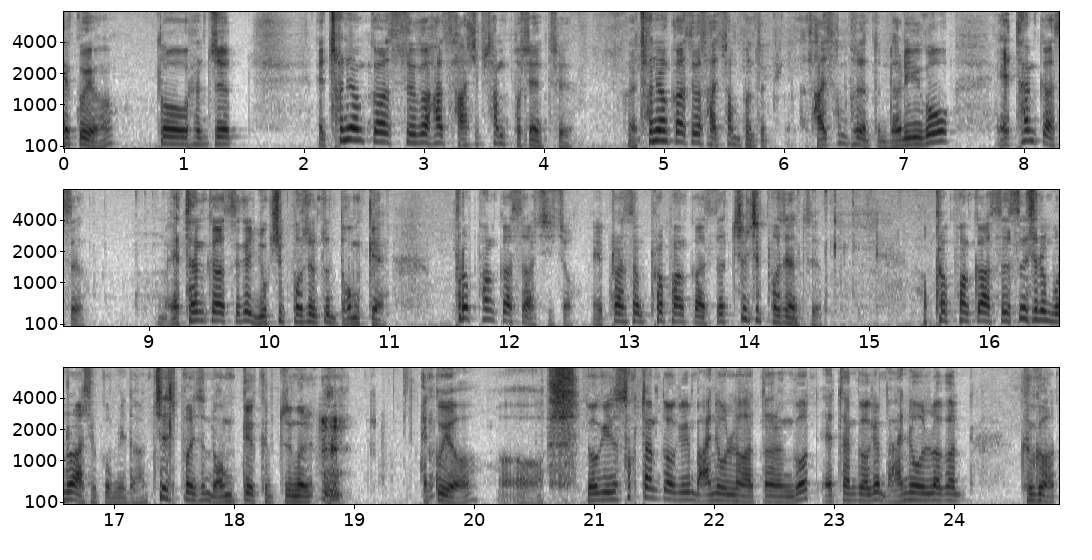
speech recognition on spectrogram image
했고요. 또 현재 천연가스가 한 43%, 천연가스가 43% 43% 늘리고 에탄가스, 에탄가스가 60% 넘게 프로판가스 아시죠? 예, 프랑스 프로판가스 70%. 프로판가스 쓰시는 분은 아실 겁니다. 70% 넘게 급등을 했고요. 어, 여기서 석탄 가격이 많이 올라갔다는 것, 에탄 가격이 많이 올라간 그것,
